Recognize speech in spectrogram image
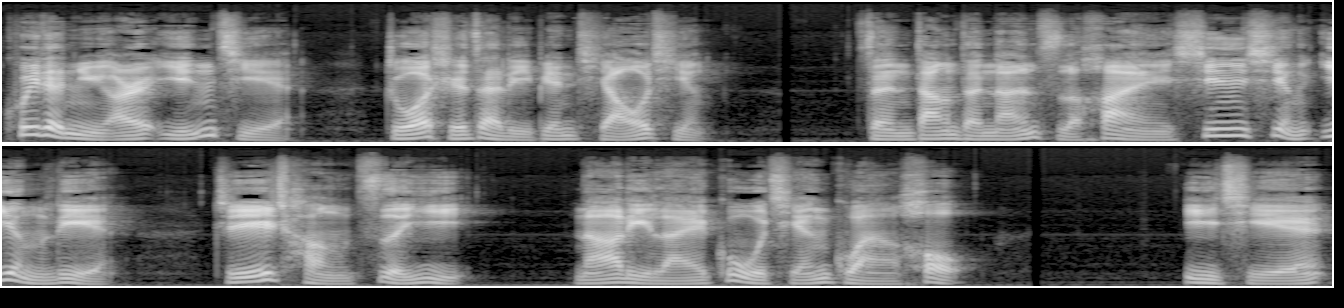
亏得女儿尹姐着实在里边调停，怎当的男子汉心性硬烈，直逞自义，哪里来顾前管后？一且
